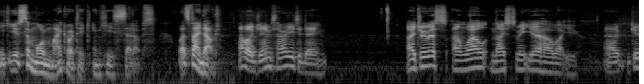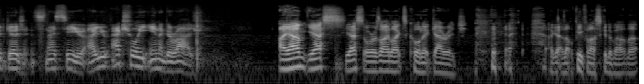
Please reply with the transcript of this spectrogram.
he could use some more MikroTik in his setups. Let's find out. Hello, James. How are you today? Hi, Druvis. I'm well. Nice to meet you. How about you? Uh, good, good. It's nice to see you. Are you actually in a garage? I am, yes, yes, or as I like to call it, garage. I get a lot of people asking about that.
